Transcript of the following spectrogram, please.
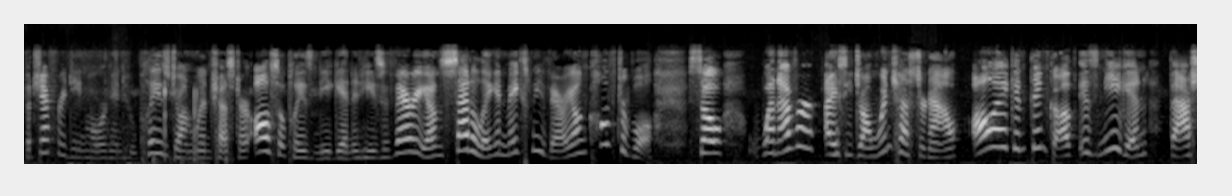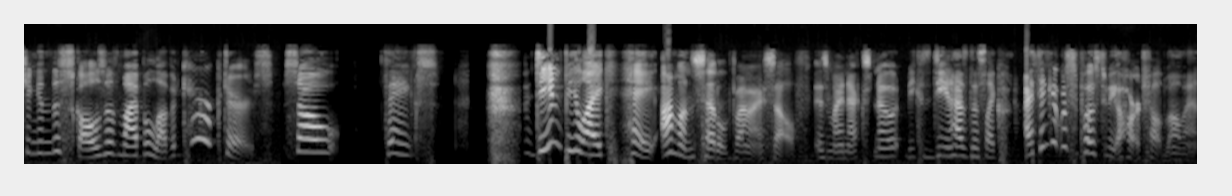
but Jeffrey Dean Morgan, who plays John Winchester, also plays Negan, and he's very unsettling and makes me very uncomfortable. So whenever I see John Winchester now, all I can think of is Negan bashing in the skulls of my beloved characters. So thanks. Dean be like, hey, I'm unsettled by myself, is my next note. Because Dean has this, like, I think it was supposed to be a heartfelt moment,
